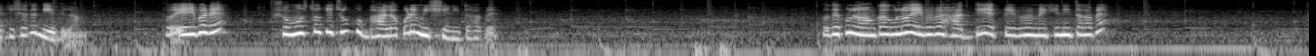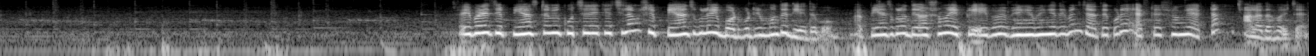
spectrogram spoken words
একই সাথে দিয়ে দিলাম। তো এইবারে সমস্ত কিছু খুব ভালো করে মিশিয়ে নিতে হবে। তো দেখুন লঙ্কাগুলো এইভাবে হাত দিয়ে একটু এইভাবে মেখে নিতে হবে। এবারে যে পেঁয়াজটা আমি কুচে রেখেছিলাম, সেই পেঁয়াজগুলো এই বটবটির মধ্যে দিয়ে দেবো। আর পেঁয়াজগুলো দেওয়ার সময় একটু এইভাবে ভেঙে ভেঙে দেবেন, যাতে করে একটার সঙ্গে একটা আলাদা হয়ে যায়।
